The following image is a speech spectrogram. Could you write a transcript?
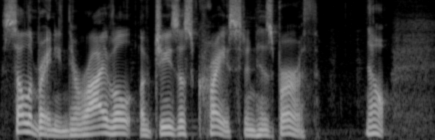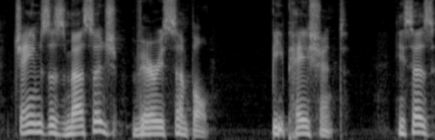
celebrating the arrival of Jesus Christ in his birth. Now, James's message very simple. Be patient. He says,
